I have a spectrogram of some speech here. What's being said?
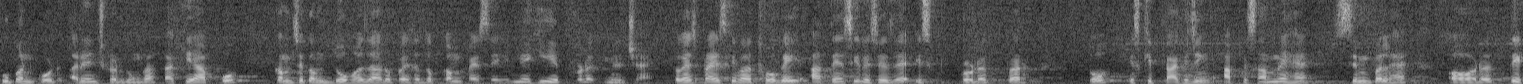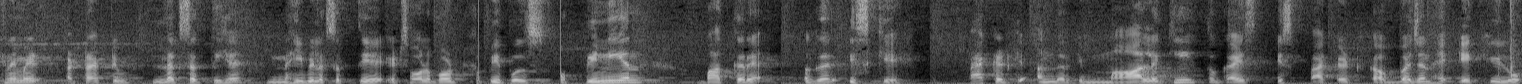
कूपन कोड अरेंज कर दूँगा, ताकि आपको कम से कम दो हज़ार रुपये से तो कम पैसे में ही ये प्रोडक्ट मिल जाए। तो गैस प्राइस की बात हो गई, आते हैं सीधे सीधे इस प्रोडक्ट पर। तो इसकी पैकेजिंग आपके सामने है सिंपल है और देखने में अट्रैक्टिव लग सकती है, नहीं भी लग सकती है। It's all about people's opinion बात करें अगर इसके पैकेट के अंदर की माल की। तो गाइस इस पैकेट का वज़न है एक किलो,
